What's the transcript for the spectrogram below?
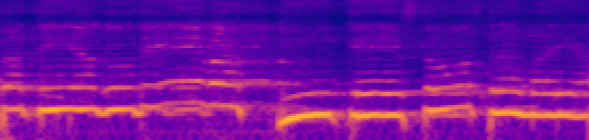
అధిపతి అగుదేవ నీకే స్తోత్రమయా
